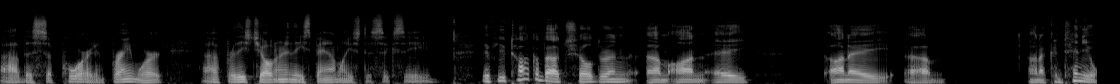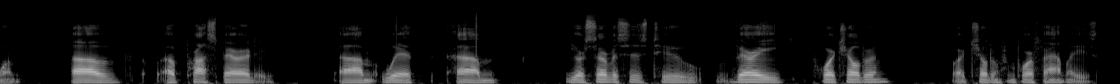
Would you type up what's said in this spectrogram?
uh, the support and framework uh, for these children and these families to succeed. If you talk about children um, on a on a um, on a continuum of of prosperity, um, with um, your services to very poor children, or children from poor families,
